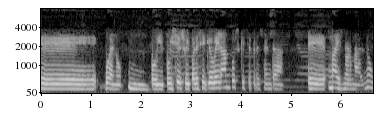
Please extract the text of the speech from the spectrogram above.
eh, bueno, mm, pois, pois eso, e parece que o verán pois, que se presenta eh, máis normal, non?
